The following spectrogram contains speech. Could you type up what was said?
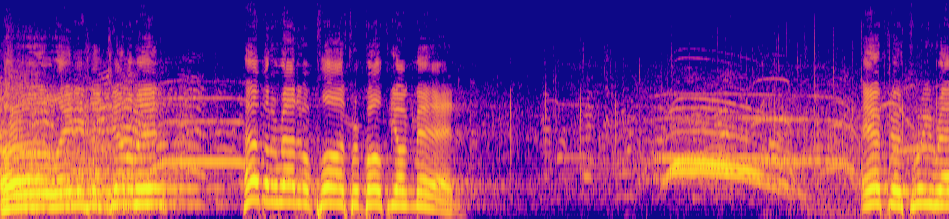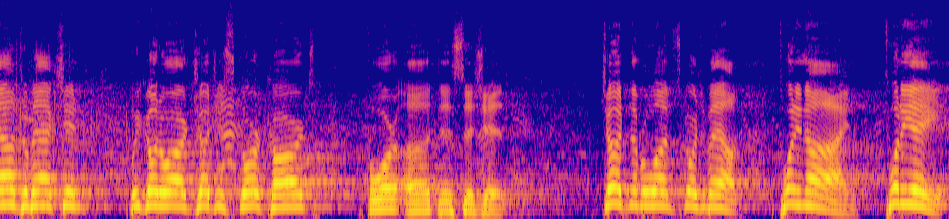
Oh, ladies and gentlemen, how about a round of applause for both young men? After three rounds of action, we go to our judges' scorecards for a decision. Judge number one scores about 29 28,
